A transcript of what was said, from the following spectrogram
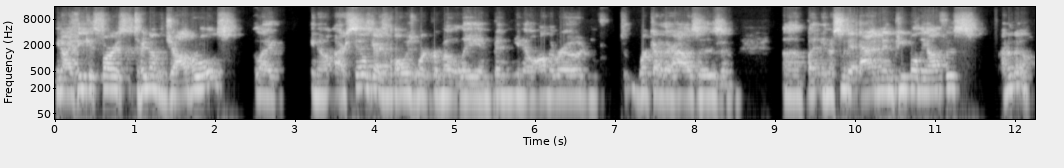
you know, I think as far as depending on the job roles, like you know, our sales guys have always worked remotely and been, you know, on the road and work out of their houses. And, uh, but, you know, some of the admin people in the office, I don't know,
